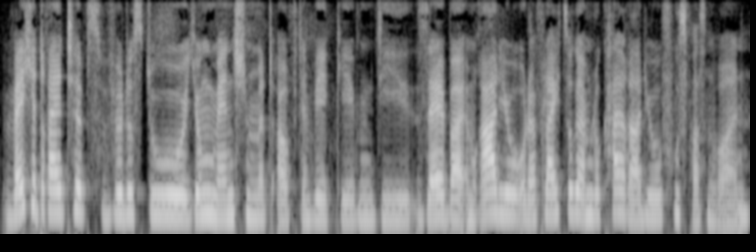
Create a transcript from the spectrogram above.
Welche drei Tipps würdest du jungen Menschen mit auf den Weg geben, die selber im Radio oder vielleicht sogar im Lokalradio Fuß fassen wollen?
